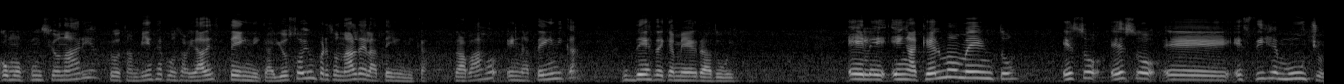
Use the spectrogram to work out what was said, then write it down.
como funcionaria, pero también responsabilidades técnicas. Yo soy un personal de la técnica, trabajo en la técnica desde que me gradué en aquel momento eso, eso eh, exige mucho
